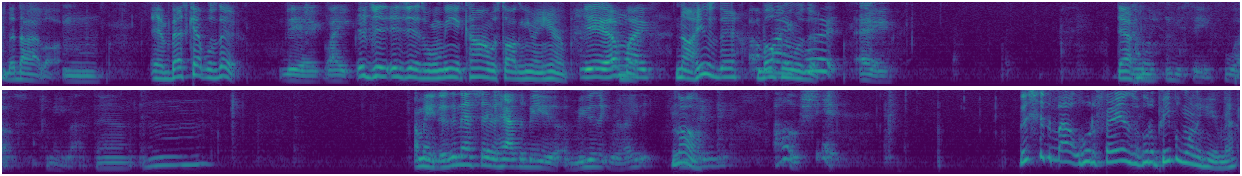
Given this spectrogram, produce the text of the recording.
the dialog Mm-hmm. And Best Kept was there. Yeah, like It's just, it's just when me and Con was talking, you ain't hear him. yeah, I'm like No, he was there. I'm Both of them was like, there. what? Hey, Definitely. let me see who else. I mean, you guys then. Mm. I mean, doesn't necessarily have to be music related? No. Oh shit. This shit about who the fans or who the people want to hear, man.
